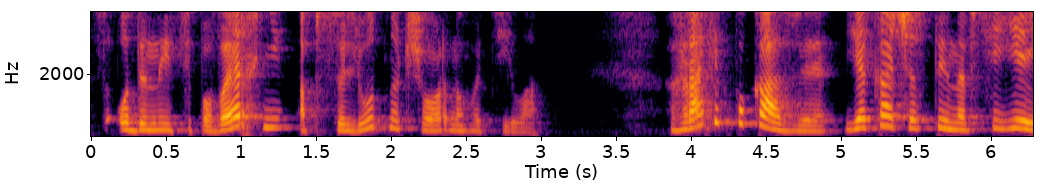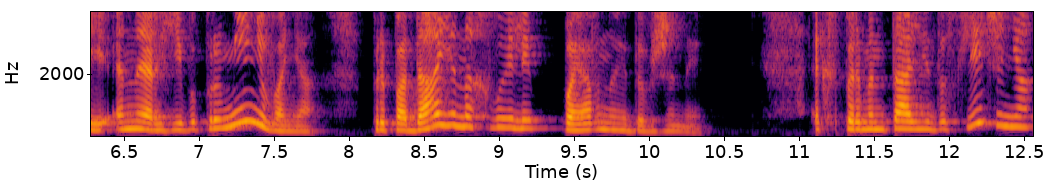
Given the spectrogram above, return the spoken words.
з одиниці поверхні абсолютно чорного тіла. Графік показує, яка частина всієї енергії випромінювання припадає на хвилі певної довжини. Експериментальні дослідження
